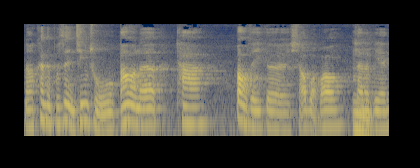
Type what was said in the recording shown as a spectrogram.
然后看得不是很清楚，然后呢，他抱着一个小宝宝在那边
